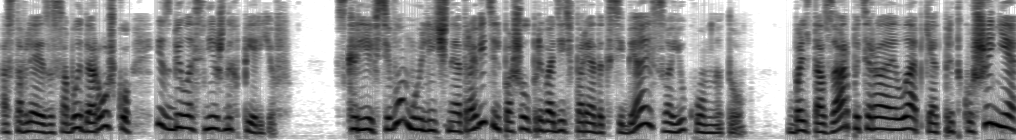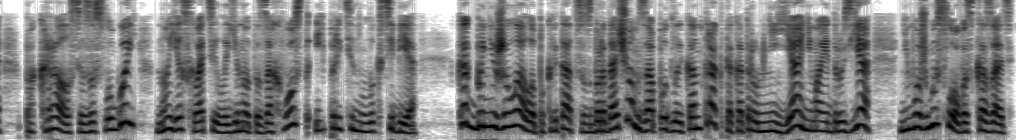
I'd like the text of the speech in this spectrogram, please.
оставляя за собой дорожку из белоснежных перьев. Скорее всего, мой личный отравитель пошел приводить в порядок себя и свою комнату. Бальтазар, потирая лапки от предвкушения, покрался за слугой, но я схватила енота за хвост и притянула к себе — как бы не желала поквитаться с бардачом за подлый контракт, о котором ни я, ни мои друзья не можем и слова сказать.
